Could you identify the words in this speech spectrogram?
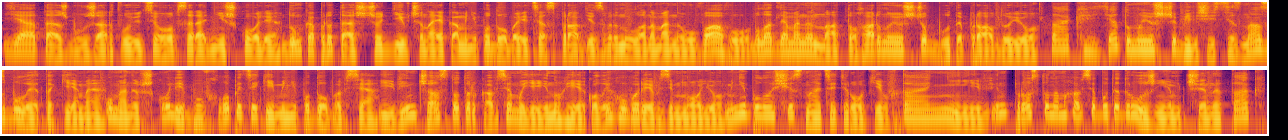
Я теж був жертвою цього в середній школі. Думка про те, що дівчина, яка мені подобається, справді звернула на мене увагу, була для мене надто гарною, щоб бути правдою. Так, я думаю, що більшість із нас були такими. У мене в школі був хлопець, який мені подобався, і він часто торкався моєї ноги, коли говорив зі мною. Мені було 16 років. Та ні, він просто намагався бути дружнім, чи не так?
